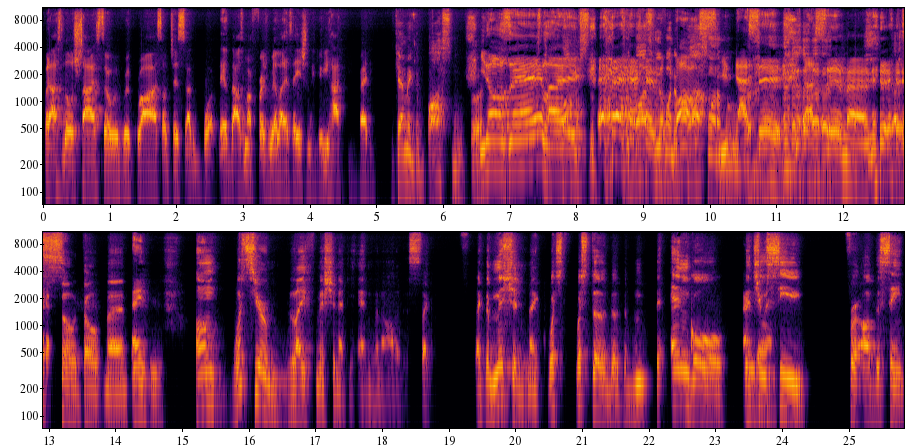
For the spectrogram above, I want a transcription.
But I was a little shy still with Rick Ross. So just I, that was my first realization. Like, yo, you have to be ready. You can't make the boss move, bro. You know what I'm saying? The Like boss. The- the boss move when the boss wanna move, That's bro. it. That's it, man. That's so dope, man. Thank you. Um, what's your life mission at the end when all of this, like, like the mission, like, what's what's the the the, the end goal that you see for of the saint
